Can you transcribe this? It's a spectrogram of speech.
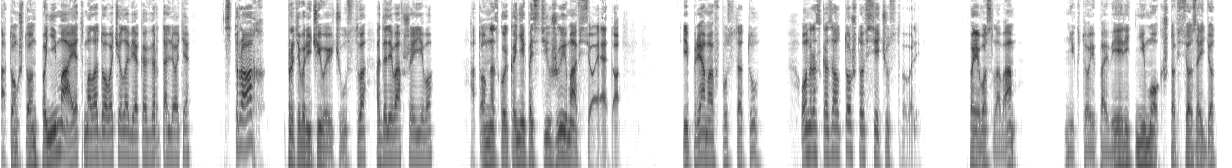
О том, что он понимает молодого человека в вертолете. Страх — противоречивые чувства, одолевавшие его, о том, насколько непостижимо все это. И прямо в пустоту он рассказал то, что все чувствовали. По его словам, Никто и поверить не мог, что все зайдет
